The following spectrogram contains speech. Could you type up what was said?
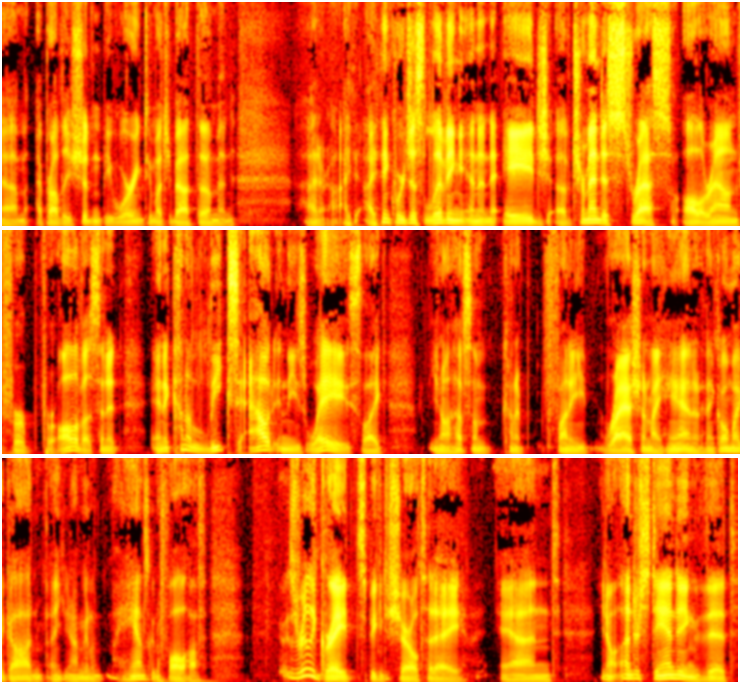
um, I probably shouldn't be worrying too much about them. And I don't know. I, I think we're just living in an age of tremendous stress all around for for all of us, and it and it kind of leaks out in these ways. Like you know, I'll have some kind of funny rash on my hand, and I think, oh my god, you know, I'm gonna my hand's gonna fall off. It was really great speaking to Cheryl today and you know understanding that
